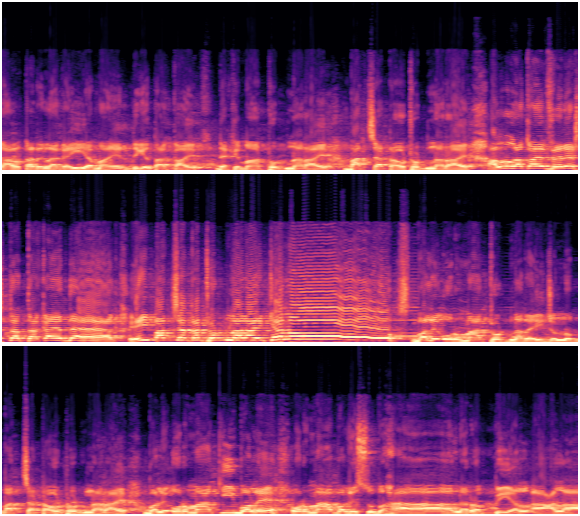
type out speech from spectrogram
গালটারে লাগাইয়া মায়ের দিকে তাকায়, দেখে মা ঠোঁট নাড়ায়, বাচ্চাটাও ঠোঁট নাড়ায়। আল্লাহ কয় ফেরেস্তা তাকায় দেখ, এই বাচ্চাটা ঠোঁট নাড়ায় কেন? বলে, ওর মা ঠোঁট নাড়ায় এই জন্য বাচ্চাটাও ঠোঁট নাড়ায়। বলে, ওর মা কি বলে? ওর মা বলে, সুবহান রব্বিয়াল আলা।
